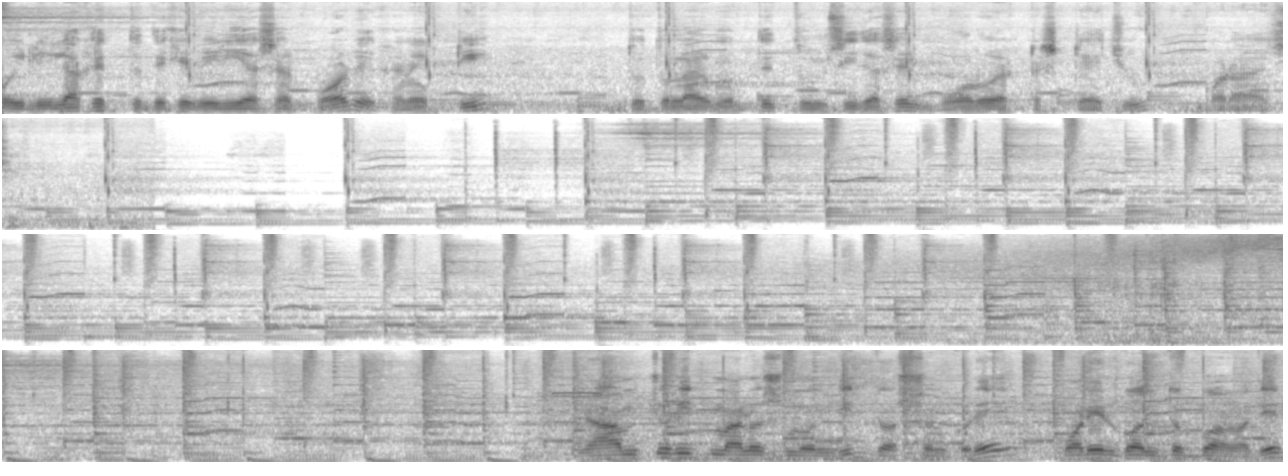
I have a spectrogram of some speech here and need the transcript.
ওই লীলাক্ষেত্র দেখে বেরিয়ে আসার পর এখানে একটি দোতলার মধ্যে তুলসী দাসের বড় একটা স্ট্যাচু করা আছে। রামচরিত মানস মন্দির দর্শন করে পরের গন্তব্য আমাদের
